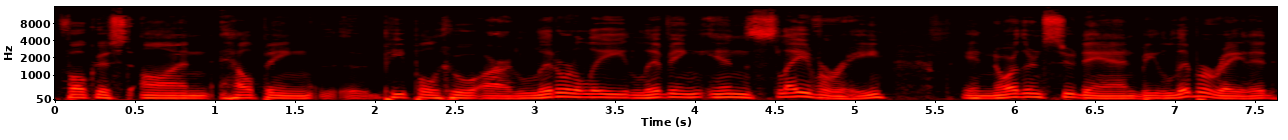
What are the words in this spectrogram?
focused on helping people who are literally living in slavery in northern Sudan be liberated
